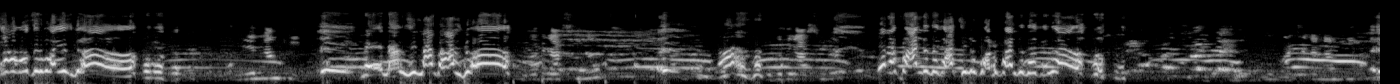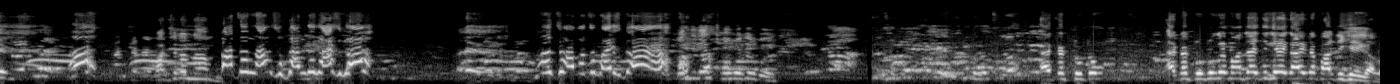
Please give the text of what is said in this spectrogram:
ছ বছর বয়স গো। এর নাম কি? মেয়ের নাম ছিল দাস গো। ওরা পাল্টে তো গাছিল বড় পাল্টে থাকে গো। বাচ্চাটার নাম বাচ্চার নাম সুকান্ত দাস গো ও ছ বছর বয়স গো ছ বছর বয়স একটা টোটো একটা টোটোকে মাথায় দিকে গাড়িটা পাল্টে খেয়ে গেল।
